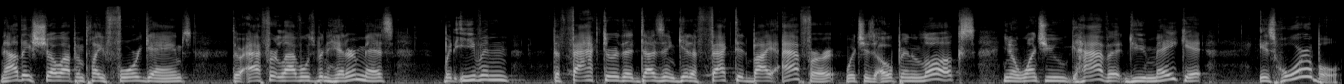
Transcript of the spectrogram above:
Now they show up and play four games. Their effort level has been hit or miss, but even the factor that doesn't get affected by effort, which is open looks, you know, once you have it, do you make it, is horrible.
